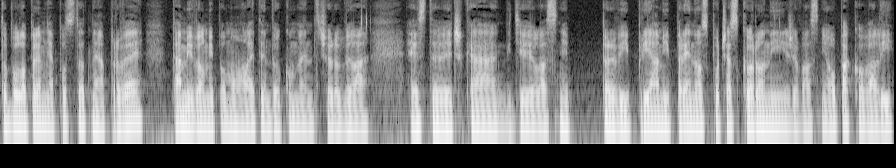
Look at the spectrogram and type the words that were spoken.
to bolo pre mňa podstatné a prvé. Tam mi veľmi pomohol aj ten dokument, čo robila STVčka, kde vlastne prvý priamy prenos počas korony, že vlastne opakovali e,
